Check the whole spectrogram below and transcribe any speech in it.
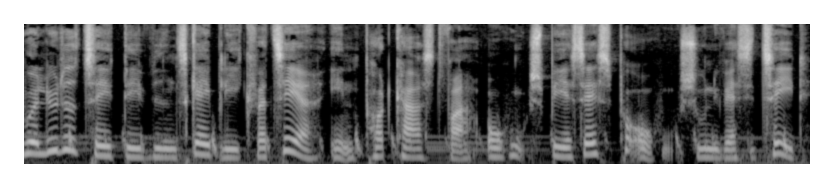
Du har lyttet til Det Videnskabelige Kvarter, en podcast fra Aarhus BSS på Aarhus Universitet.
